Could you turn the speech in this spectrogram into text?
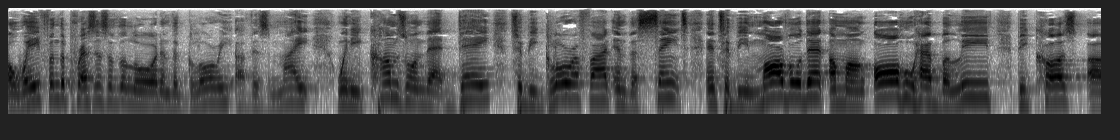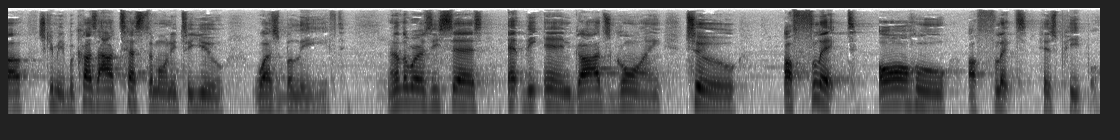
away from the presence of the Lord and the glory of his might when he comes on that day to be glorified in the saints and to be marveled at among all who have believed because of, excuse me, because our testimony to you was believed. In other words, he says at the end, God's going to afflict all who afflict his people.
